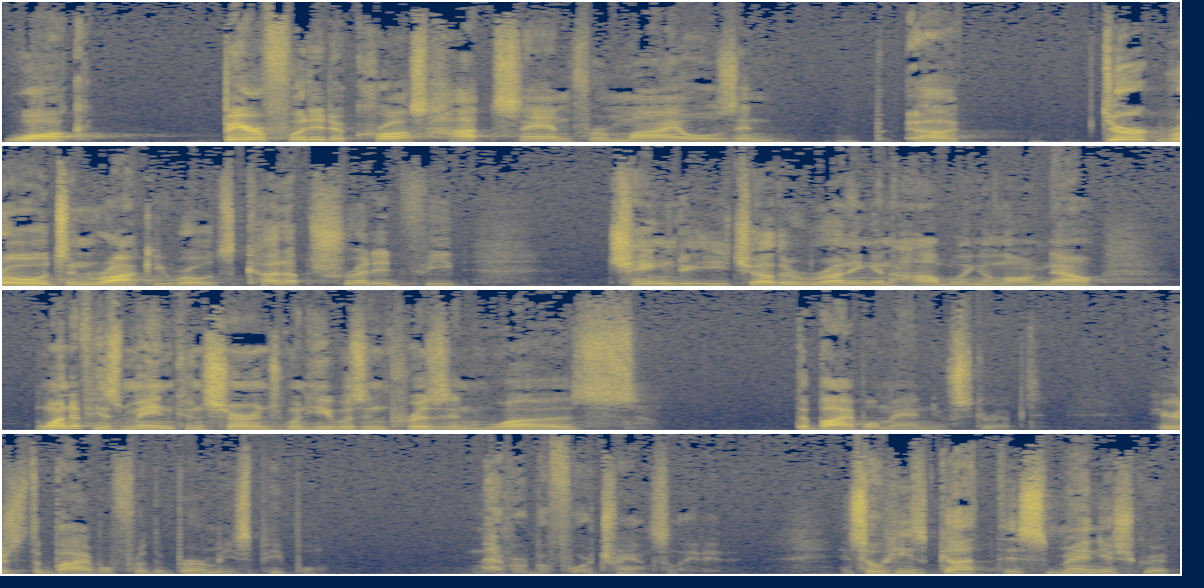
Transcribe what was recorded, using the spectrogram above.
walk barefooted across hot sand for miles and uh, dirt roads and rocky roads, cut up, shredded feet, chained to each other, running and hobbling along. Now, one of his main concerns when he was in prison was the Bible manuscript. Here's the Bible for the Burmese people, never before translated. And so he's got this manuscript.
